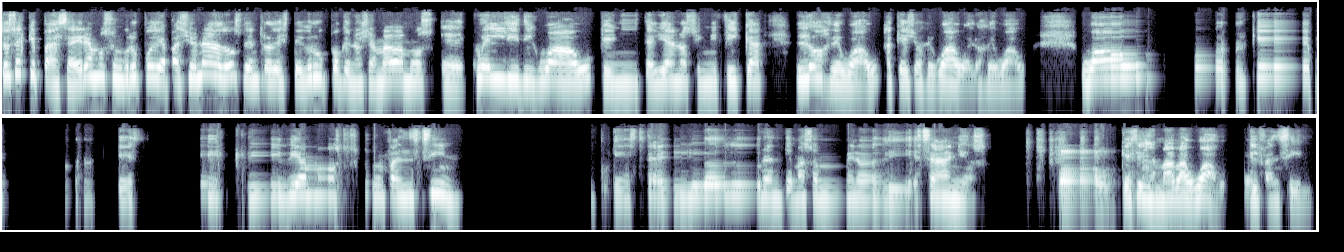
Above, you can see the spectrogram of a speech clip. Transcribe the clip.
Entonces, ¿qué pasa? Éramos un grupo de apasionados dentro de este grupo que nos llamábamos eh, Quelli di Wow, que en italiano significa los de Wow, aquellos de Wow o los de Wow. Wow, ¿por qué? Porque escribíamos un fanzine que salió durante más o menos 10 años, que se llamaba Wow, el fanzine.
